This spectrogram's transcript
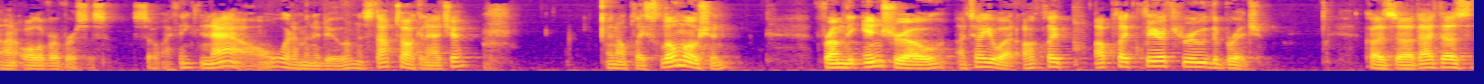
on all of our verses. So I think now what I'm going to do, I'm going to stop talking at you and I'll play slow motion from the intro. I'll tell you what, I'll play, I'll play clear through the bridge because uh, that does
